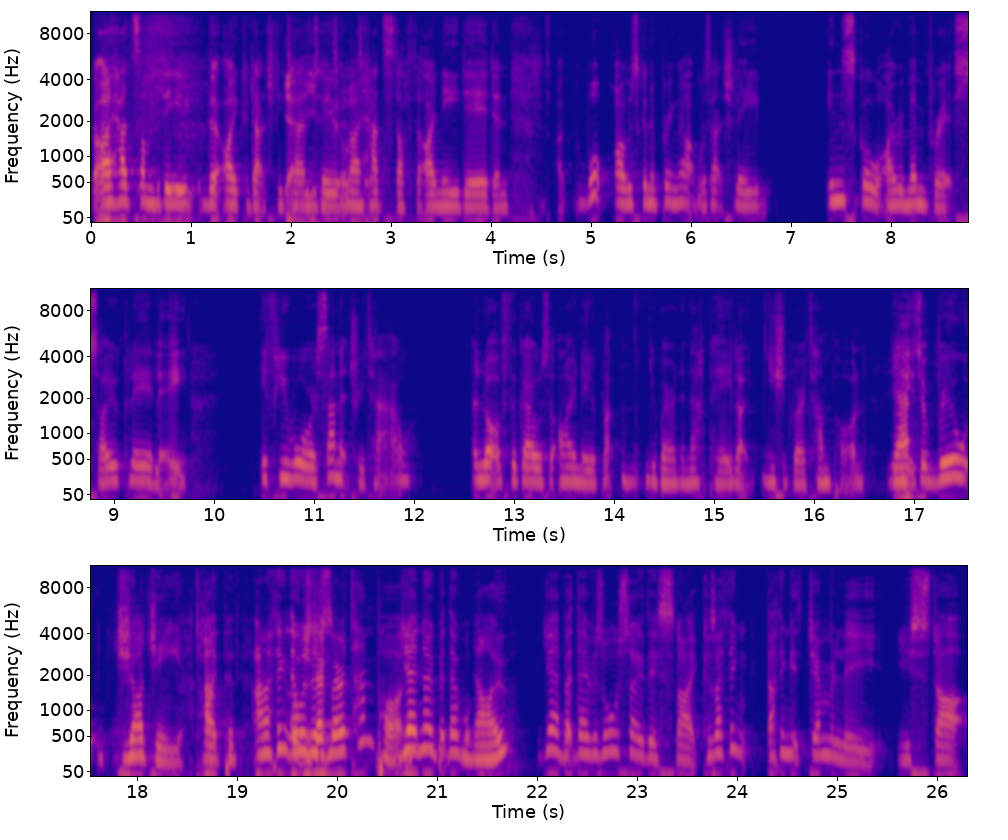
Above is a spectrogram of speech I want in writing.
but I had somebody that I could actually Yeah, turn to, and I to. had stuff that I needed. And uh, what I was going to bring up was actually in school. I remember it so clearly. If you wore a sanitary towel, a lot of the girls that I knew were like, "Mm, "You're wearing a nappy. Like, you should wear a tampon." Yeah, it's a real judgy type of. and I think there What, was you a- don't wear a tampon. yeah, no, but there w- no. yeah, but there was also this like because I think I think it's generally you start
